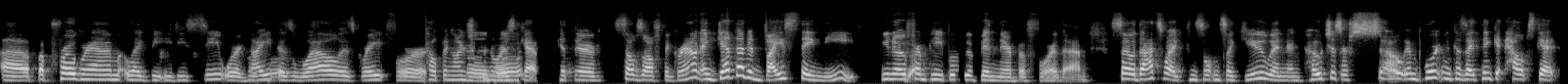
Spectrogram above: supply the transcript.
uh, a program like BEDC or Ignite mm-hmm. as well is great for helping entrepreneurs mm-hmm. get get themselves off the ground and get that advice they need you know, yeah. from people who have been there before them. So that's why consultants like you and, and coaches are so important because I think it helps get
